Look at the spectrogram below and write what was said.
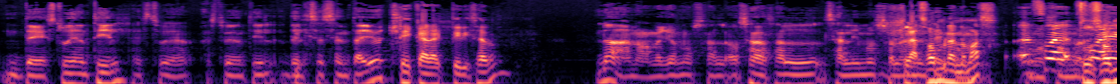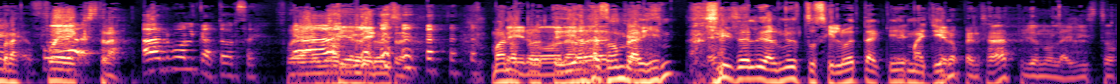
de estudiantil, estudia- estudiantil del 68. ¿Te caracterizaron? No, no, no, yo no sal, o sea, sal- salimos solamente ¿La sombra como- nomás? Como fue, sombra. Tu sombra. Fue extra. Árbol 14. Fue Ah, extra. Bueno, pero, te dio la es sombra que- bien. Sí, sale al menos tu silueta aquí, Eh, quiero pensar, pues yo no la he visto,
